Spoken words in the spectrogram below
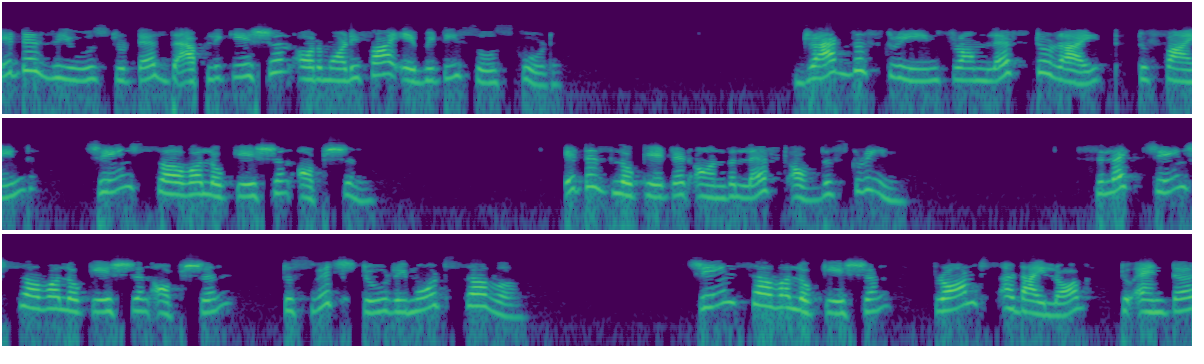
It is used to test the application or modify ABT source code. Drag the screen from left to right to find Change Server Location option. It is located on the left of the screen. Select Change Server Location option to switch to Remote Server. Change Server Location prompts a dialog to enter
